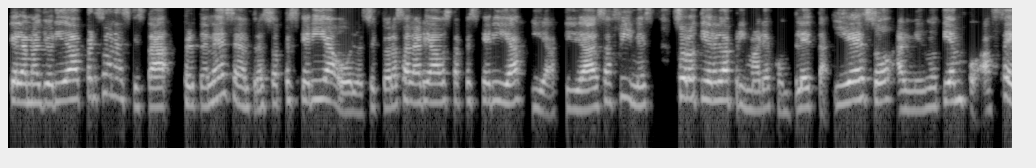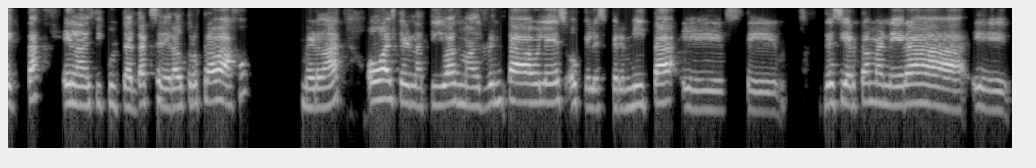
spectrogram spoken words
Que la mayoría de personas que está, pertenecen a esta pesquería o el sector asalariado de esta pesquería y actividades afines, solo tienen la primaria completa. Y eso al mismo tiempo afecta en la dificultad de acceder a otro trabajo, ¿verdad? O alternativas más rentables o que les permita este, de cierta manera eh,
